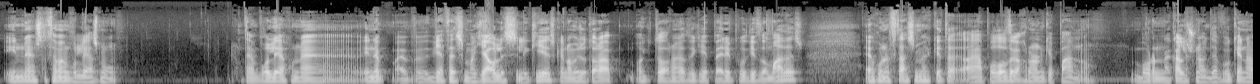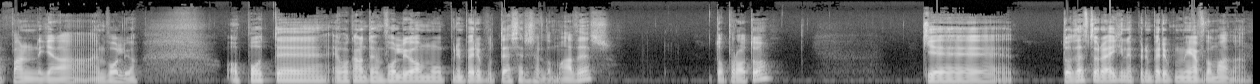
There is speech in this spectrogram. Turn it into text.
είναι στο θέμα εμβολιασμού. Τα εμβόλια έχουν, είναι διαθέσιμα για όλες τις ηλικίες και νομίζω τώρα, όχι τώρα, εδώ και περίπου δύο εβδομάδες, έχουν φτάσει μέχρι και τα, από 12 χρόνων και πάνω. Μπορούν να καλύψουν ραντεβού και να πάνε για εμβόλιο. Οπότε, εγώ έκανα το εμβόλιό μου πριν περίπου 4 εβδομάδες. Το πρώτο. Και το δεύτερο έγινε πριν περίπου μία εβδομάδα.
